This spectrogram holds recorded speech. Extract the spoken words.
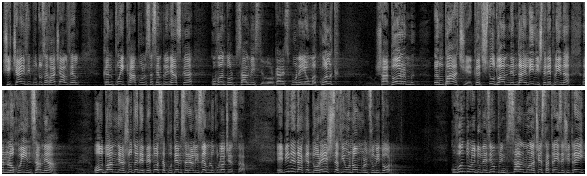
și ce ai fi putut să faci altfel, când pui capul să se împlinească cuvântul psalmistilor care spune eu mă culc și adorm în pace, căci Tu, Doamne, îmi dai liniște de plină în locuința mea. O, Doamne, ajută-ne pe toți să putem să realizăm lucrul acesta. Ei bine, dacă dorești să fii un om mulțumitor, cuvântul lui Dumnezeu prin psalmul acesta 33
